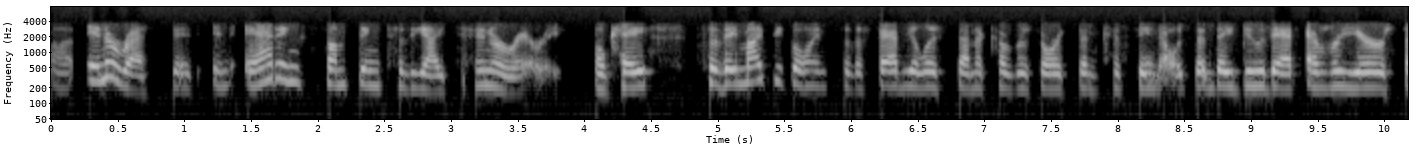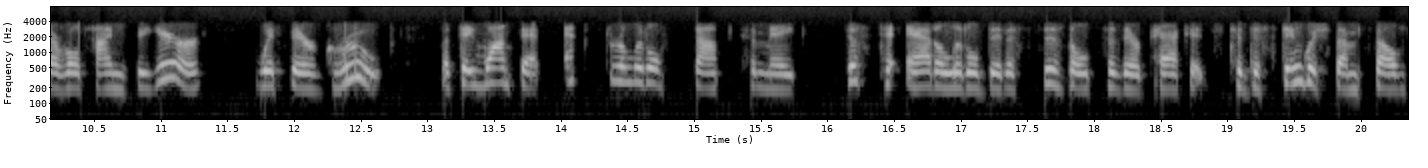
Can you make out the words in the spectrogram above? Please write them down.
uh, interested in adding something to the itinerary. Okay, so they might be going to the fabulous Seneca resorts and casinos, and they do that every year, several times a year with their group. But they want that extra little stop to make just to add a little bit of sizzle to their package to distinguish themselves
